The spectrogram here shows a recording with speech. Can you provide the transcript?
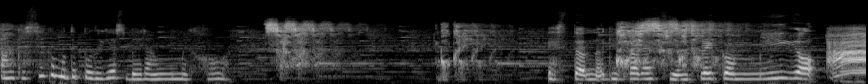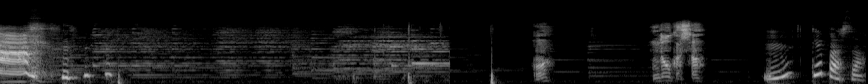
Aunque sé cómo te podrías ver aún mejor. Estando aquí para siempre conmigo. ¿Mm? ¿Qué pasa?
